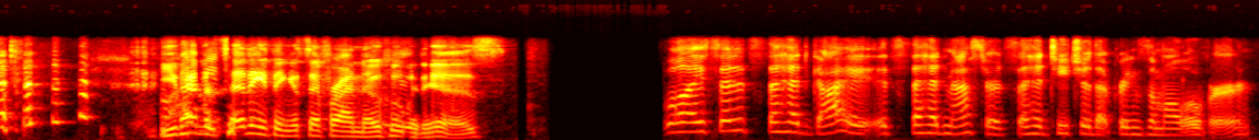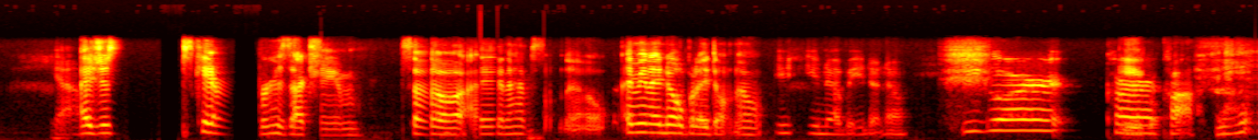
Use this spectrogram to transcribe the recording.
You haven't said anything except for I know who it is. Well, I said it's the head guy, it's the headmaster, it's the head teacher that brings them all over. Yeah. I just just can't remember his actual name. So I'm gonna have to know. I mean I know, but I don't know. You, you know, but you don't know. Igor Karkaroff.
